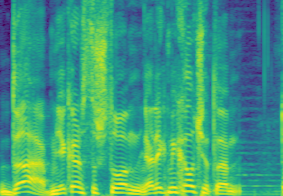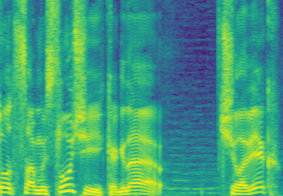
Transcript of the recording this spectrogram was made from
Да, мне кажется, что Олег Михайлович это тот самый случай, когда человек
